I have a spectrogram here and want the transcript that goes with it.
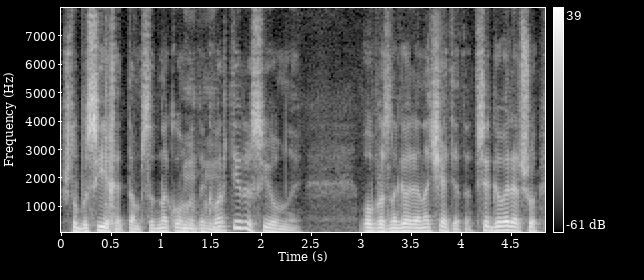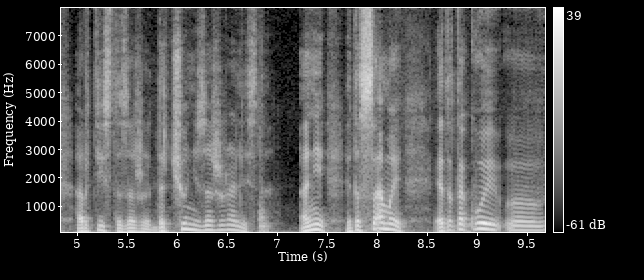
чтобы съехать там с однокомнатной квартиры съемной, образно говоря, начать это. Все говорят, что артисты зажрали. Да что не зажрались-то? Они, это самый, это такой, э,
